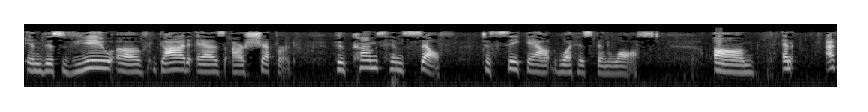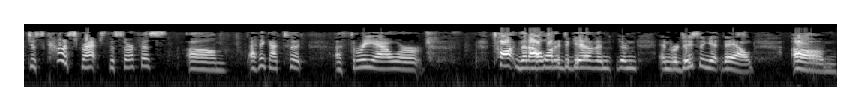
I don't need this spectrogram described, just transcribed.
in this view of God as our shepherd who comes himself to seek out what has been lost. Um, and I've just kind of scratched the surface. Um, I think I took a three hour talk that I wanted to give and, and, and reducing it down. Um,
